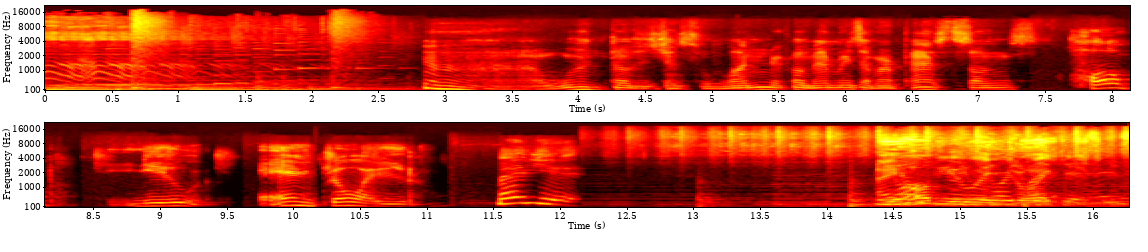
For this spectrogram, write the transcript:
Ah. Ah, weren't those just wonderful memories of our past songs? Hope you enjoyed. Magic. I hope you enjoyed this installment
